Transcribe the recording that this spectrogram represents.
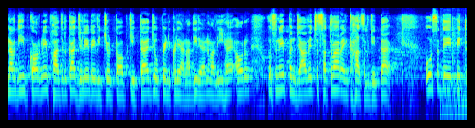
ਨਵਦੀਪ ਕੌਰ ਨੇ ਫਾਜ਼ਿਲਕਾ ਜ਼ਿਲ੍ਹੇ ਦੇ ਵਿੱਚੋਂ ਟੌਪ ਕੀਤਾ, ਜੋ ਪਿੰਡ ਕਲਿਆਣਾ ਦੀ ਰਹਿਣ ਵਾਲੀ ਹੈ ਔਰ ਉਸਨੇ ਪੰਜਾਬ ਵਿੱਚ 7ਵਾਂ ਰੈਂਕ ਹਾਸਲ ਕੀਤਾ। ਹੈ ਉਸ ਦੇ ਪਿਤ,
